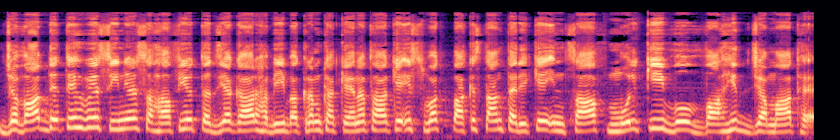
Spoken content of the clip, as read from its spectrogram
जवाब देते हुए सीनियर सहाफ़ी और तजियाकार हबीब अकरम का कहना था कि इस वक्त पाकिस्तान तरीक इंसाफ मुल्क की वो वाहिद जमात है,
